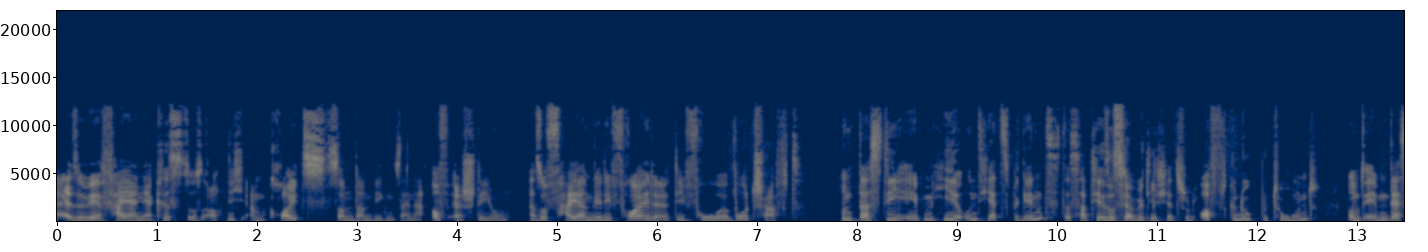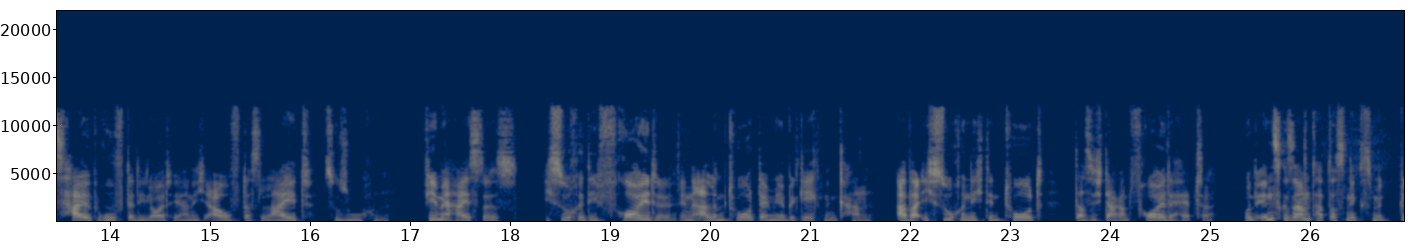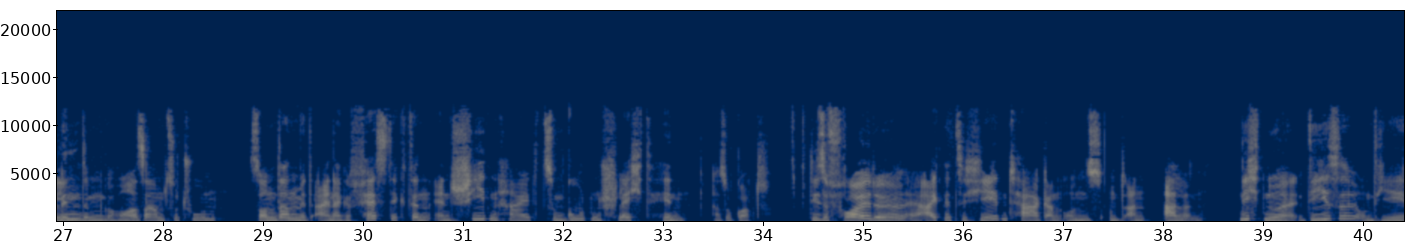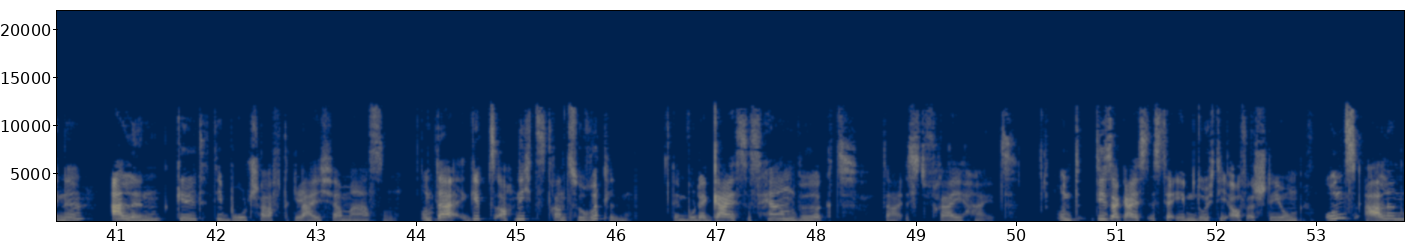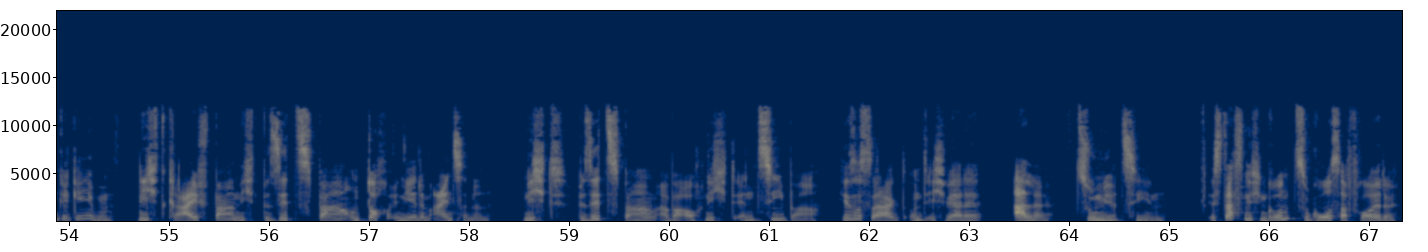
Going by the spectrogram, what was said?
Also wir feiern ja Christus auch nicht am Kreuz, sondern wegen seiner Auferstehung. Also feiern wir die Freude, die frohe Botschaft. Und dass die eben hier und jetzt beginnt, das hat Jesus ja wirklich jetzt schon oft genug betont. Und eben deshalb ruft er die Leute ja nicht auf, das Leid zu suchen. Vielmehr heißt es, ich suche die Freude in allem Tod, der mir begegnen kann. Aber ich suche nicht den Tod, dass ich daran Freude hätte. Und insgesamt hat das nichts mit blindem Gehorsam zu tun, sondern mit einer gefestigten Entschiedenheit zum Guten schlechthin, also Gott. Diese Freude ereignet sich jeden Tag an uns und an allen. Nicht nur diese und jene, allen gilt die Botschaft gleichermaßen. Und da gibt es auch nichts dran zu rütteln. Denn wo der Geist des Herrn wirkt, da ist Freiheit. Und dieser Geist ist ja eben durch die Auferstehung uns allen gegeben. Nicht greifbar, nicht besitzbar und doch in jedem Einzelnen. Nicht besitzbar, aber auch nicht entziehbar. Jesus sagt, und ich werde alle zu mir ziehen. Ist das nicht ein Grund zu großer Freude?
